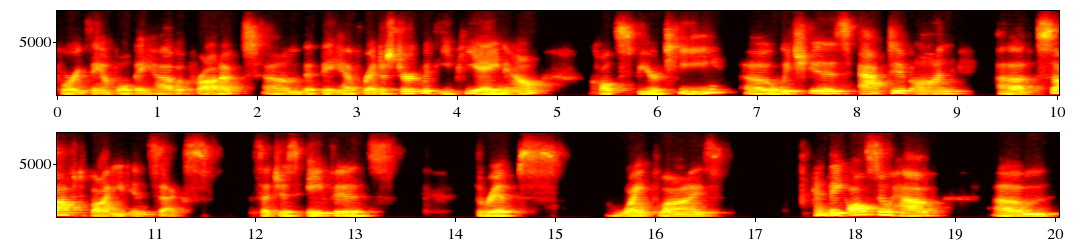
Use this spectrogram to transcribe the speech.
For example, they have a product um, that they have registered with EPA now called Spear T, uh, which is active on uh, soft bodied insects such as aphids, thrips, whiteflies. And they also have um,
